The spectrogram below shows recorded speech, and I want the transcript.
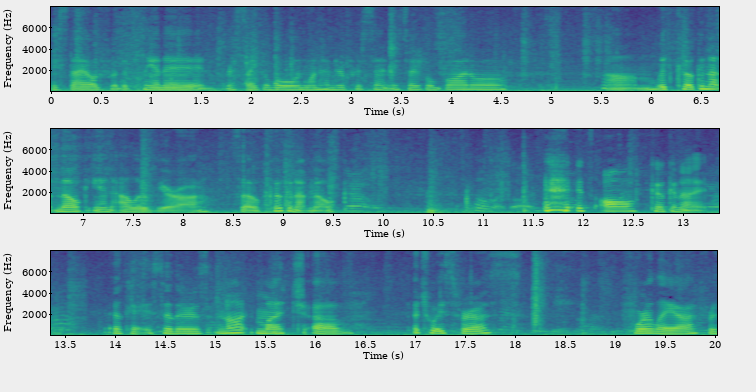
we styled for the planet, recyclable and 100% recycled bottle, um, with coconut milk and aloe vera. So coconut milk. Oh my god. it's all coconut. Okay, so there's not much of a choice for us for Leia for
